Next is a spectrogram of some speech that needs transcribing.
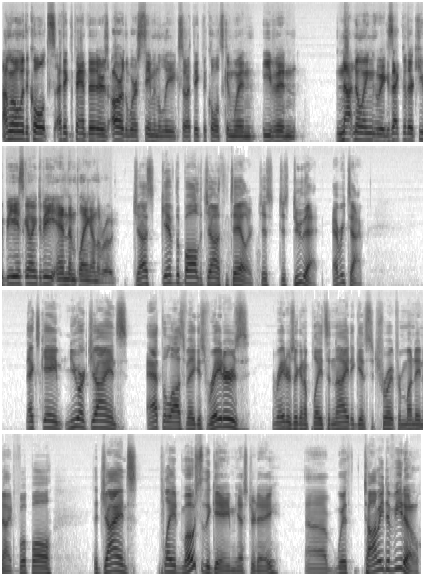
I'm going with the Colts. I think the Panthers are the worst team in the league, so I think the Colts can win, even not knowing who exactly their QB is going to be, and them playing on the road. Just give the ball to Jonathan Taylor. Just, just do that every time. Next game: New York Giants at the Las Vegas Raiders. The Raiders are going to play tonight against Detroit for Monday Night Football. The Giants played most of the game yesterday uh, with Tommy DeVito.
